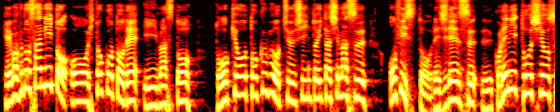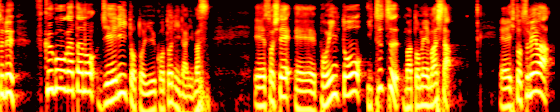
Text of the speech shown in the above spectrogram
平和不動産リート一言で言いますと、東京都区部を中心といたしますオフィスとレジデンス、これに投資をする複合型の J リートということになります。えそしてえ、ポイントを5つまとめましたえ。1つ目は、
